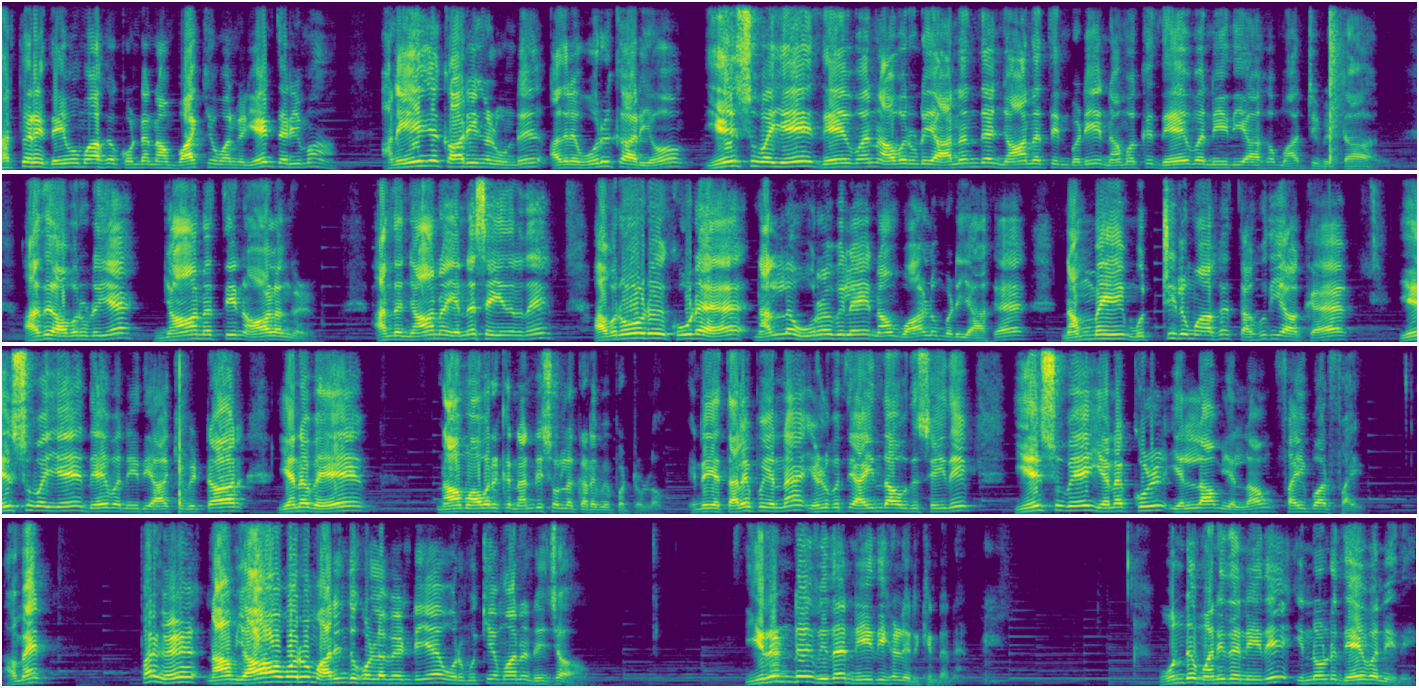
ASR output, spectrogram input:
கர்த்தரை தெய்வமாக கொண்ட நாம் பாக்கியவான்கள் ஏன் தெரியுமா? அநேக காரியங்கள் உண்டு. அதில் ஒரு காரியம் இயேசுவையே தேவன் அவருடைய அனந்த ஞானத்தின்படி நமக்கு தேவ நீதியாக மாற்றிவிட்டார். அது அவருடைய ஞானத்தின் ஆழங்கள். அந்த ஞானம் என்ன செய்கிறது? அவரோடு கூட நல்ல உறவிலே நாம் வாழும்படியாக நம்மை முற்றிலுமாக தகுதியாக்க இயேசுவையே தேவநீதி ஆக்கிவிட்டார். எனவே நாம் அவருக்கு நன்றி சொல்ல கடமைப்பட்டுள்ளோம். இன்றைய தலைப்பு என்ன? எழுபத்தி ஐந்தாவது செய்தி. இயேசுவே எனக்குள் எல்லாம் எல்லாம் ஃபைவ் பார் ஃபைவ் ஆமேன் பாருங்கள் நாம் யாவரும் அறிந்து கொள்ள வேண்டிய ஒரு முக்கியமான நிஜம். இரண்டு வித நீதிகள் இருக்கின்றன. ஒன்று மனித நீதி இன்னொன்று தேவ நீதி.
